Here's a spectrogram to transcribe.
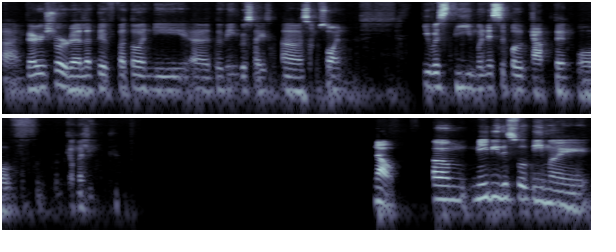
I'm very sure relative pa to ni uh, Domingo uh, Samson. He was the municipal captain of Kamalig. Now, um, maybe this will be my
